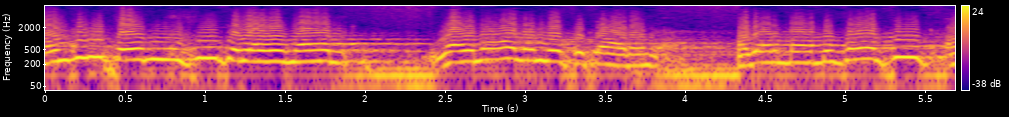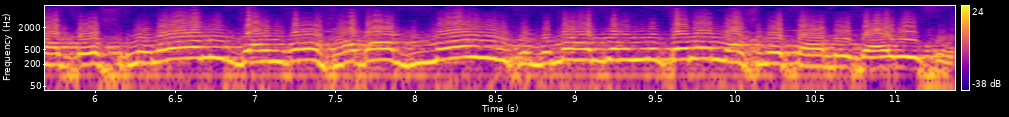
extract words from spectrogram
پنجمی توبیشی کہ لونال لونال ہم کتارن اگر ما بزانتی کہ دشمنان جنگ هدف نہیں کہ بمار جنگ کرنے مسئلہ تابی داری کو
